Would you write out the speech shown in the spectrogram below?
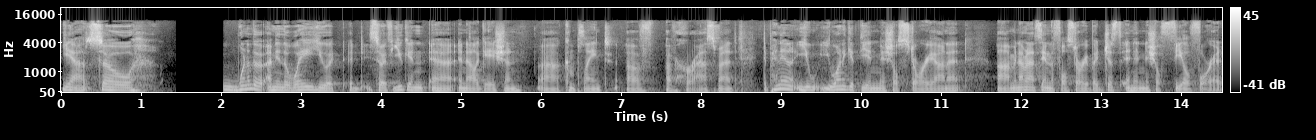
Yeah so one of the i mean the way you so if you get an, uh, an allegation uh, complaint of of harassment depending on you you want to get the initial story on it um, and I'm not saying the full story, but just an initial feel for it.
